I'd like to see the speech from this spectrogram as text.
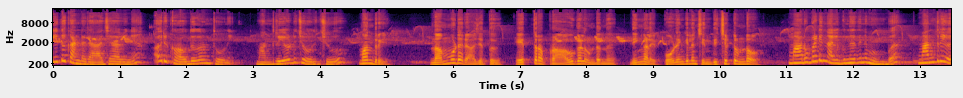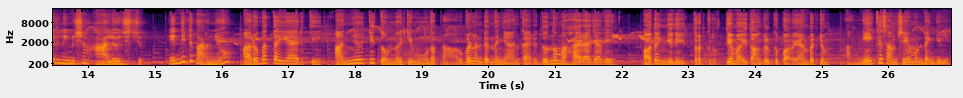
ഇത് കണ്ട രാജാവിന് ഒരു കൗതുകം തോന്നി. മന്ത്രിയോട് ചോദിച്ചു മന്ത്രി നമ്മുടെ രാജ്യത്ത് എത്ര പ്രാവുകൾ ഉണ്ടെന്ന് നിങ്ങൾ എപ്പോഴെങ്കിലും ചിന്തിച്ചിട്ടുണ്ടോ? മറുപടി നൽകുന്നതിന് മുമ്പ് മന്ത്രി ഒരു നിമിഷം ആലോചിച്ചു. എന്നിട്ട് പറഞ്ഞു അറുപത്തയ്യായിരത്തി അഞ്ഞൂറ്റി തൊണ്ണൂറ്റി മൂന്ന് പ്രാവുകളുണ്ടെന്ന് ഞാൻ കരുതുന്നു മഹാരാജാവേ. അതെങ്ങനെ ഇത്ര കൃത്യമായി താങ്കൾക്ക് പറയാൻ പറ്റും? അങ്ങേക്ക് സംശയമുണ്ടെങ്കിൽ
